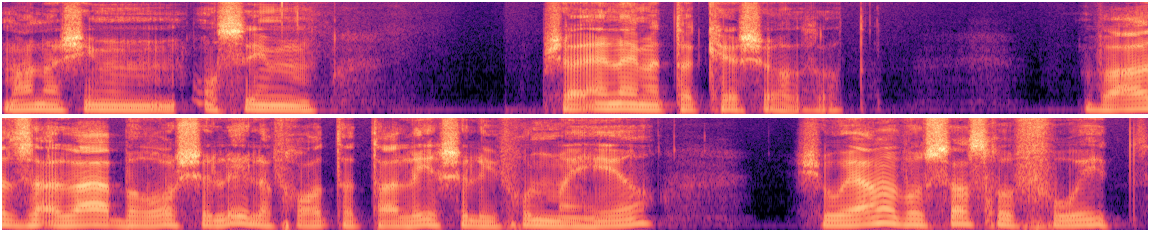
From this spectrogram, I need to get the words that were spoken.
מה אנשים עושים שאין להם את הקשר הזאת? ואז עלה בראש שלי לפחות התהליך של אבחון מהיר, שהוא היה מבוסס רפואית,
